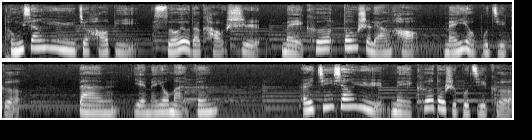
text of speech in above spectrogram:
同乡玉就好比所有的考试，每科都是良好，没有不及格，但也没有满分。”而金镶玉每颗都是不及格，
